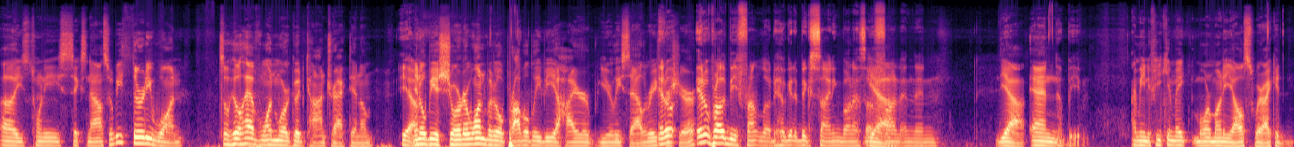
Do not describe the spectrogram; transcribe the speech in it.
uh, he's 26 now, so he'll be 31. So he'll have one more good contract in him. Yeah. It'll be a shorter one, but it'll probably be a higher yearly salary it'll, for sure. It'll probably be front loaded. He'll get a big signing bonus up Yeah. front and then yeah, and he'll be I mean, if he can make more money elsewhere, I could.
